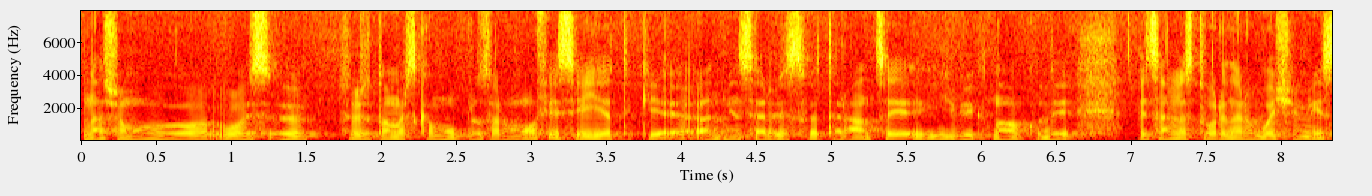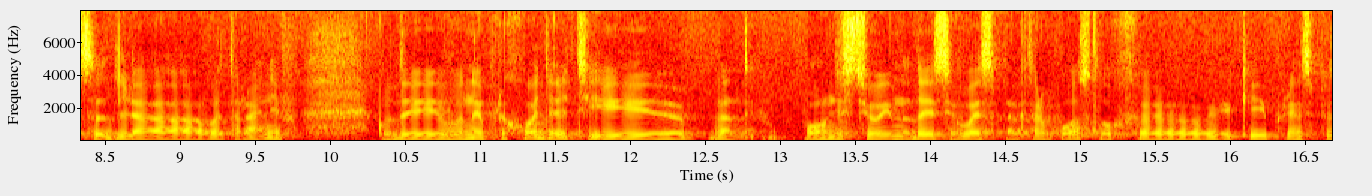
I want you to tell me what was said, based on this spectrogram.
В нашому ось е, Житомирському прозорому офісі є такий е, адмінсервіс ветеран. Це вікно, куди спеціально створене робоче місце для ветеранів, куди вони приходять і повністю їм надається весь спектр послуг, е, який, в принципі,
